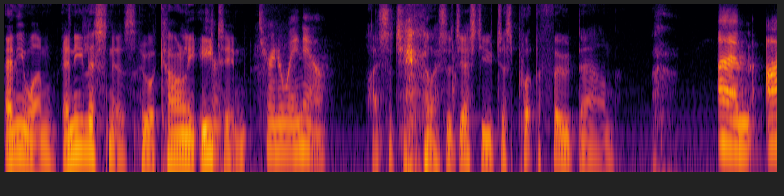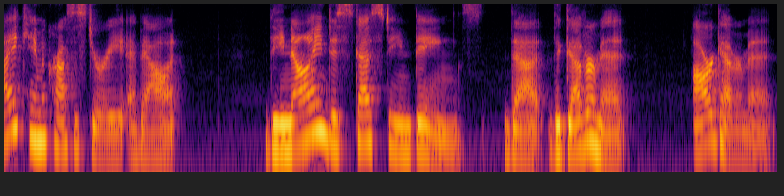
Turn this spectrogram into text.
Anyone, any listeners who are currently eating, Turn away now. I suggest I suggest you just put the food down. Um, I came across a story about the nine disgusting things that the government, our government,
